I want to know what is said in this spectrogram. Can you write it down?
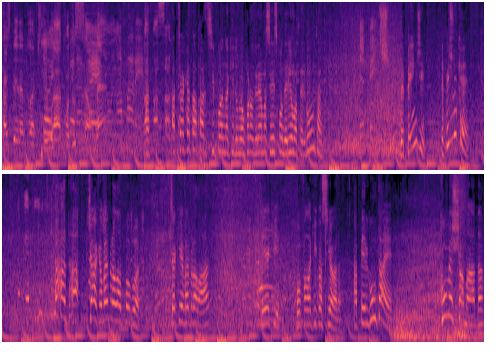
Tá esperando aqui a condução, né? Não aparece. Tá passado. A Tchaka tá participando aqui do meu programa. Você responderia uma pergunta? Depende. Depende? Depende do quê? Da pergunta. Ah, tá. Tchaka, vai pra lá, por favor. Tchaquinha, vai pra lá. Vem aqui. Vou falar aqui com a senhora. A pergunta é: Como é chamada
